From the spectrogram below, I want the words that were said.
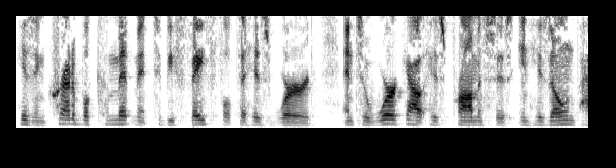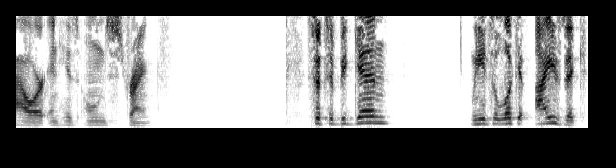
his incredible commitment to be faithful to his word and to work out his promises in his own power, in his own strength. So, to begin, we need to look at Isaac,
